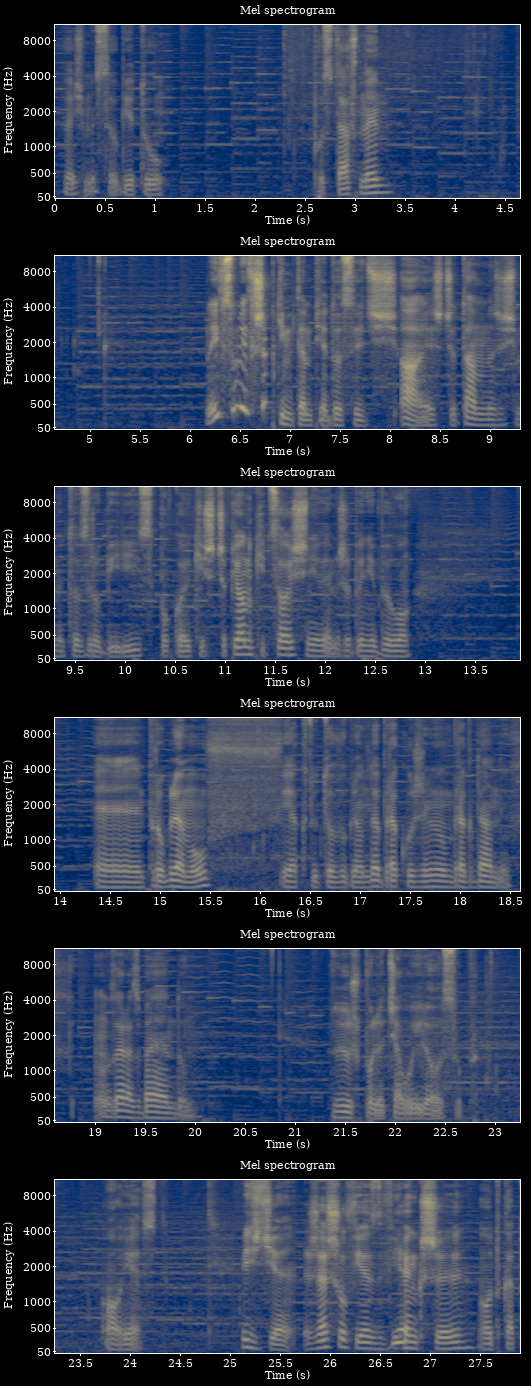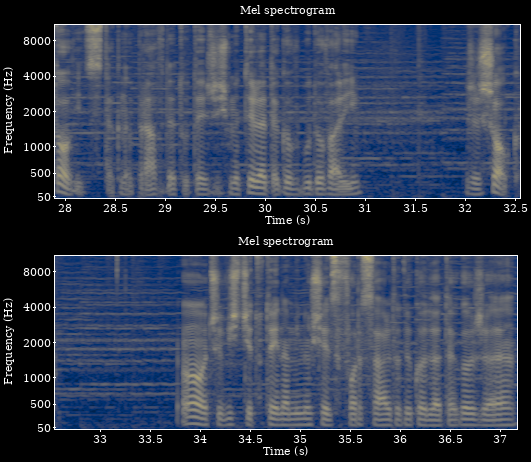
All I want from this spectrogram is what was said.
Weźmy sobie tu. Postawmy. No i w sumie w szybkim tempie dosyć. A, jeszcze tam żeśmy to zrobili. Spoko, jakieś szczepionki, coś, nie wiem, żeby nie było e, problemów. Jak tu to wygląda? Brak użyciu, brak danych. No zaraz będą. Już poleciało ile osób. O, jest. Widzicie, Rzeszów jest większy od Katowic tak naprawdę. Tutaj żeśmy tyle tego wbudowali, że szok. O, oczywiście tutaj na minusie jest Forsa, ale to tylko dlatego, że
